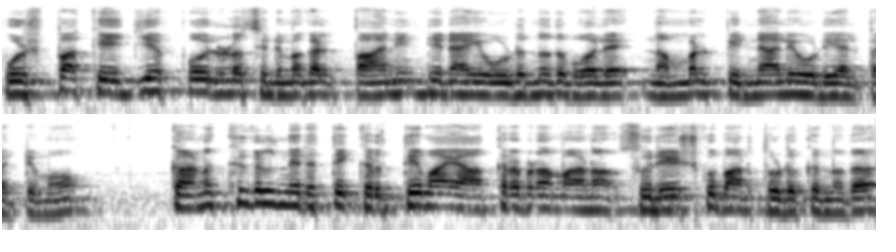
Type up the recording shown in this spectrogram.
പുഷ്പ കെ ജി എഫ് പോലുള്ള സിനിമകൾ പാൻ ഇന്ത്യനായി ഓടുന്നത് പോലെ നമ്മൾ പിന്നാലെ ഓടിയാൽ പറ്റുമോ? കണക്കുകൾ നിരത്തി കൃത്യമായ ആക്രമണമാണ് സുരേഷ് കുമാർ തുടക്കുന്നത്.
